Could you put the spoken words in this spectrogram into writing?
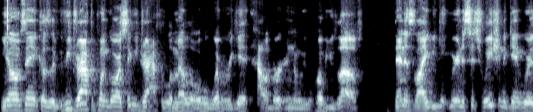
You know what I'm saying? Because if we draft a point guard, say we draft a LaMelo or whoever we get, Halliburton or whoever you love, then it's like we get, we're in a situation again where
